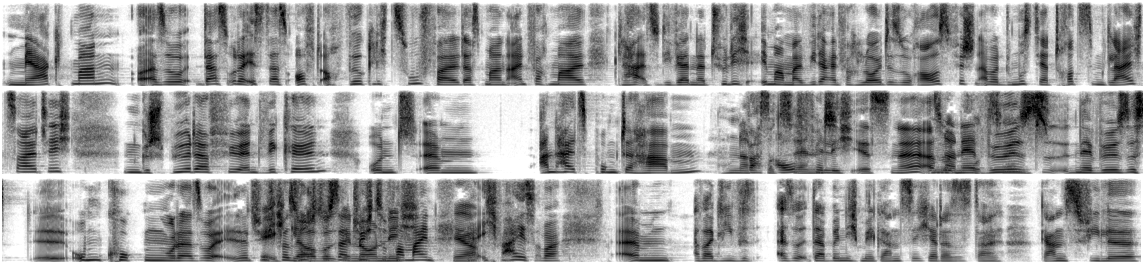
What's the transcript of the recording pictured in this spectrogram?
Merkt man, also das oder ist das oft auch wirklich Zufall, dass man einfach mal, klar, also die werden natürlich immer mal wieder einfach Leute so rausfischen, aber du musst ja trotzdem gleichzeitig ein Gespür dafür entwickeln und ähm, Anhaltspunkte haben, 100%. was auffällig ist, ne? Also 100%. nervös, nervöses äh, Umgucken oder so. Natürlich Ich versuchst du es natürlich genau zu vermeiden. Ja. Ja. ich weiß, aber ähm, Aber die, also da bin ich mir ganz sicher, dass es da ganz viele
